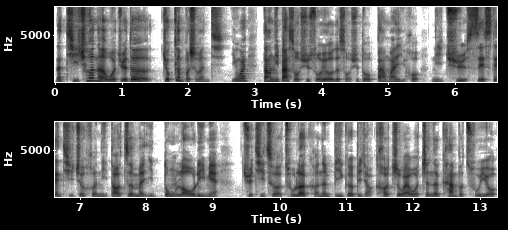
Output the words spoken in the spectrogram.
那提车呢？我觉得就更不是问题，因为当你把手续所有的手续都办完以后，你去 4S 店提车和你到这么一栋楼里面去提车，除了可能逼格比较高之外，我真的看不出有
